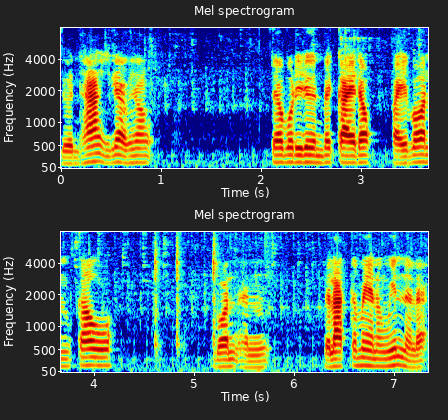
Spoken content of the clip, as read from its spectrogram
เดินทางอีกแล้วพี่น้องแต่บริเดินไปไกลดอกไปบอนเก้า บอนอันไปรัดกับแม่น้องมิ้นนั่นแหละ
